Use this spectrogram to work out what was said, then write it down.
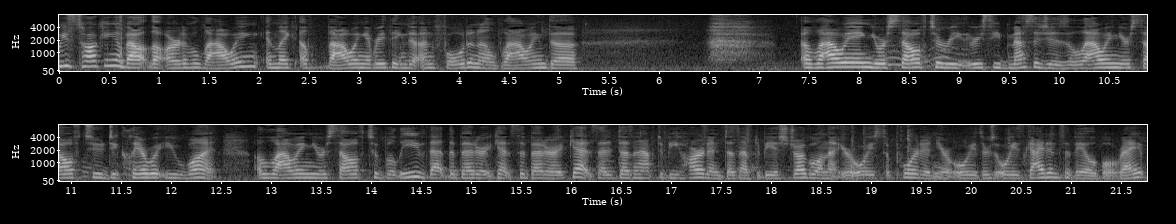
He's talking about the art of allowing and like allowing everything to unfold and allowing the allowing yourself to re- receive messages, allowing yourself to declare what you want, allowing yourself to believe that the better it gets, the better it gets, that it doesn't have to be hard and it doesn't have to be a struggle and that you're always supported and you're always there's always guidance available, right?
